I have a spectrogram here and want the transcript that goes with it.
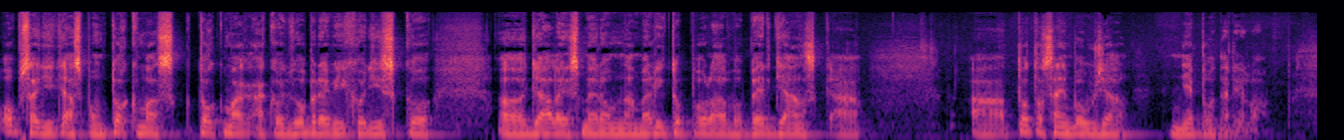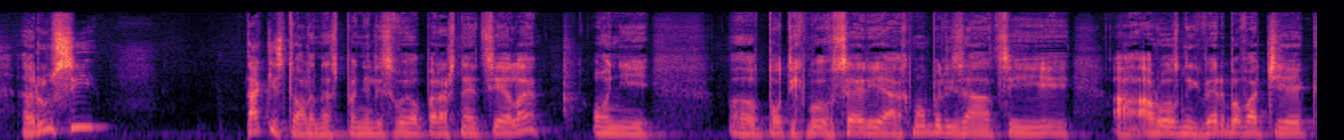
obsadiť aspoň Tokmak, Tokmak ako dobré východisko e, ďalej smerom na Melitopol alebo Berďansk a, a toto sa im bohužiaľ nepodarilo. Rusi takisto ale nesplnili svoje operačné ciele. Oni po tých sériách mobilizácií a rôznych verbovačiek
